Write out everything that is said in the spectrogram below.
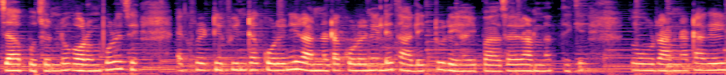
যা প্রচণ্ড গরম পড়েছে একবারে টিফিনটা করে নিই রান্নাটা করে নিলে তাহলে একটু রেহাই পাওয়া যায় রান্নার থেকে। তো রান্নাটা আগে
